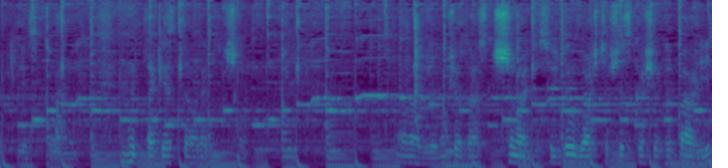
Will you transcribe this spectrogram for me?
taki jest plan. tak jest teoretycznie. No dobrze, musiał teraz trzymać dosyć długo, aż to wszystko się wypali.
